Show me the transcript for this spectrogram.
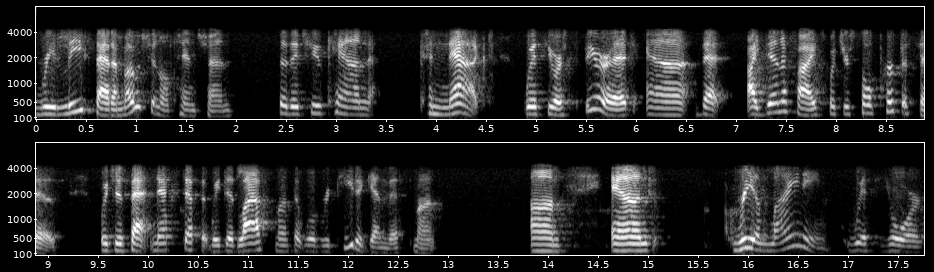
release that emotional tension so that you can connect with your spirit uh, that identifies what your soul purpose is, which is that next step that we did last month that we'll repeat again this month. Um, and realigning with your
